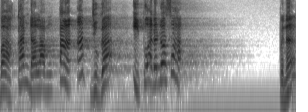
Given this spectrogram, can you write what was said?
Bahkan dalam taat juga itu ada dosa. Benar?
